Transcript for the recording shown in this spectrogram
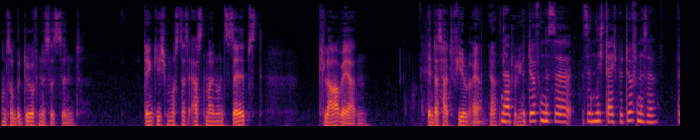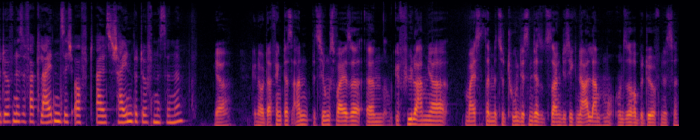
unsere Bedürfnisse sind, denke ich, muss das erstmal in uns selbst klar werden. Denn das hat viel, äh, ja, Na, Bedürfnisse sind nicht gleich Bedürfnisse. Bedürfnisse verkleiden sich oft als Scheinbedürfnisse, ne? Ja, Genau, da fängt das an, beziehungsweise ähm, Gefühle haben ja meistens damit zu tun, das sind ja sozusagen die Signallampen unserer Bedürfnisse,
